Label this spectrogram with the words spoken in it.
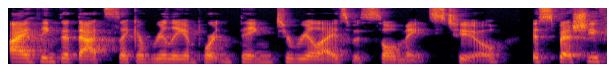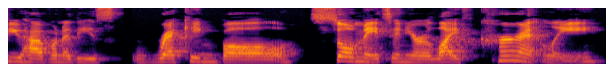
I think that that's like a really important thing to realize with soulmates too, especially if you have one of these wrecking ball soulmates in your life currently.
